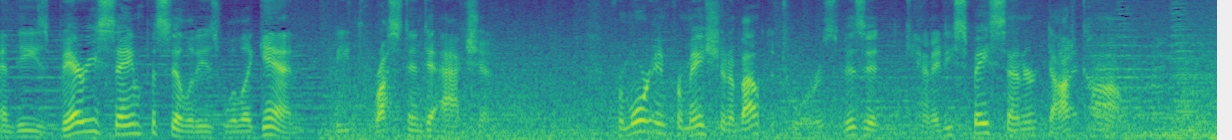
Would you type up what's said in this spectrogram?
and these very same facilities will again be thrust into action. For more information about the tours, visit kennedyspacecenter.com.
